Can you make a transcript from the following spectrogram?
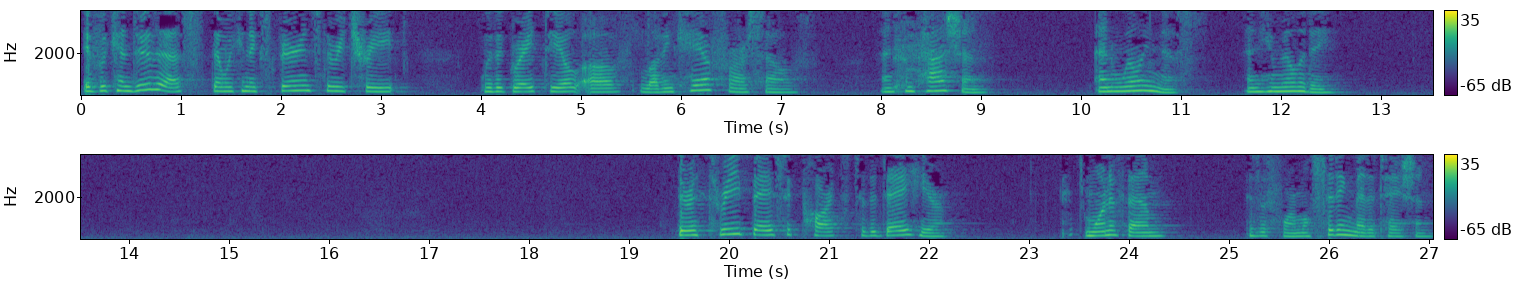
If we can do this, then we can experience the retreat with a great deal of loving care for ourselves, and compassion, and willingness and humility. There are three basic parts to the day here. One of them is a formal sitting meditation.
